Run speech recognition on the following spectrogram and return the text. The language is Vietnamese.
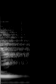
vậy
